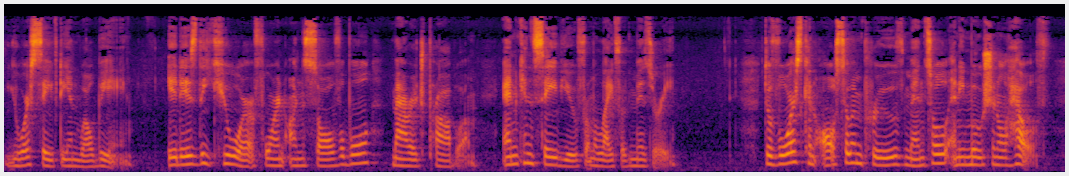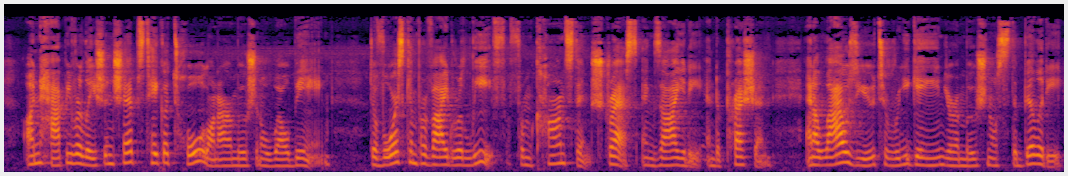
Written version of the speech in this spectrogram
your safety and well being. It is the cure for an unsolvable marriage problem and can save you from a life of misery. Divorce can also improve mental and emotional health. Unhappy relationships take a toll on our emotional well being. Divorce can provide relief from constant stress, anxiety, and depression and allows you to regain your emotional stability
